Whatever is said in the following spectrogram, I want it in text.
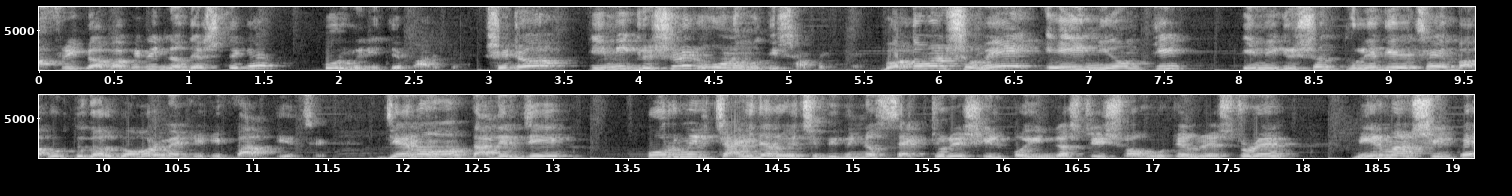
আফ্রিকা বা বিভিন্ন দেশ থেকে কর্মী নিতে পারবে। সেটা ইমিগ্রেশনের অনুমতি সাপেক্ষে। বর্তমান সময়ে এই নিয়মটি ইমিগ্রেশন তুলে দিয়েছে বা পর্তুগাল গভর্নমেন্ট এটি বাদ দিয়েছে। যেন তাদের যে কর্মীর চাহিদা রয়েছে বিভিন্ন সেক্টরে শিল্প ইন্ডাস্ট্রি সহ হোটেল রেস্টুরেন্ট নির্মাণ শিল্পে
